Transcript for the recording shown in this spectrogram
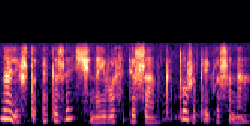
знали, что эта женщина, его содержанка, тоже приглашена.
